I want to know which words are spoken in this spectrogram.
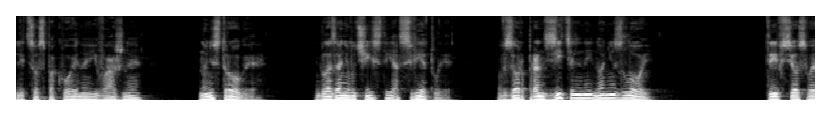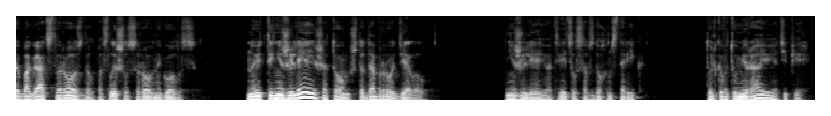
Лицо спокойное и важное, но не строгое. Глаза не лучистые, а светлые. Взор пронзительный, но не злой. «Ты все свое богатство роздал», — послышался ровный голос. «Но ведь ты не жалеешь о том, что добро делал?» «Не жалею», — ответил со вздохом старик. «Только вот умираю я теперь»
